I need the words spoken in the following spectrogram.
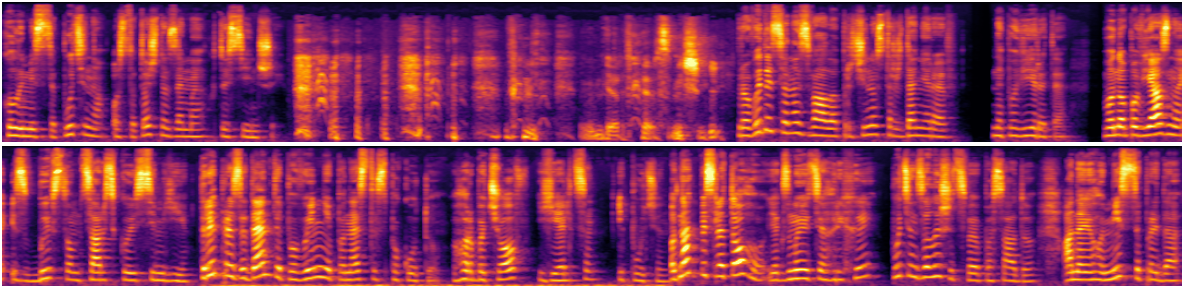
коли місце Путіна остаточно займе хтось інший. Провидиця назвала причину страждання РФ. Не повірите. Воно пов'язано із вбивством царської сім'ї. Три президенти повинні понести спокуту: Горбачов, Єльцин і Путін. Однак після того, як змиються гріхи, Путін залишить свою посаду, а на його місце прийде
